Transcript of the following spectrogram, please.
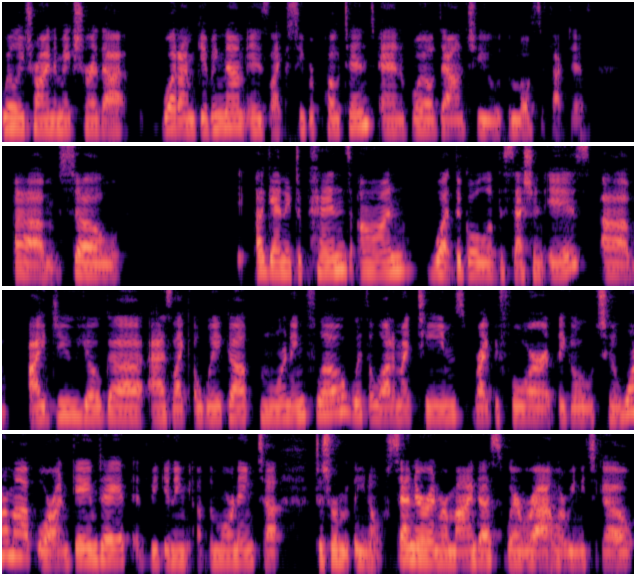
really trying to make sure that what I'm giving them is like super potent and boiled down to the most effective. Um, so again, it depends on what the goal of the session is. Um, I do yoga as like a wake up morning flow with a lot of my teams right before they go to warm up or on game day at the beginning of the morning to just you know center and remind us where we're at and where we need to go.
